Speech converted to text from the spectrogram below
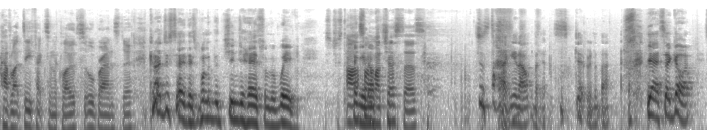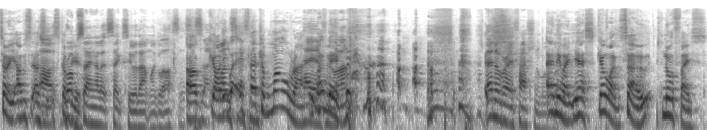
have like defects in the clothes. All brands do. Can I just say, there's one of the ginger hairs from the wig. It's just Oh, that's hanging on my chest. There's. just hanging out there. Just get rid of that. Yeah, so go on. Sorry, I was, I was Uh, stopping Rob's you. saying I look sexy without my glasses. Oh, So, God, it- it's like a mole rat. Hey It won't be- everyone. They're not very fashionable. but- Anyway, yes, go on. So, it's North Face,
